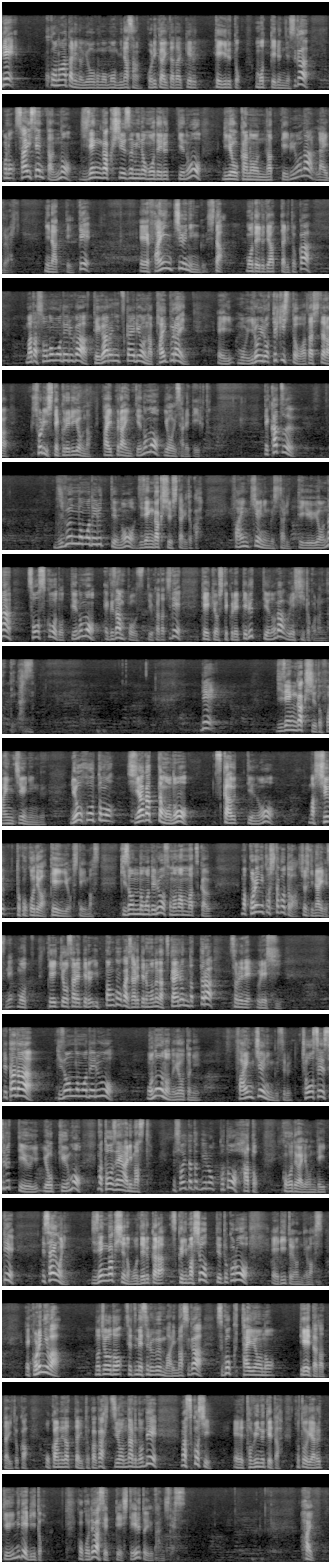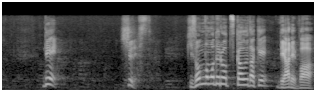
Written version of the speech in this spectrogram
でここの辺りの用語ももう皆さんご理解いただけていると思っているんですがこの最先端の事前学習済みのモデルっていうのを利用可能になっているようなライブラリになっていて、え、ファインチューニングしたモデルであったりとかまたそのモデルが手軽に使えるようなパイプラインえもういろいろテキストを渡したら処理してくれるようなパイプラインっていうのも用意されていると。でかつ自分のモデルっていうのを事前学習したりとかファインチューニングしたりっていうようなソースコードっていうのも examples っていう形で提供してくれてるっていうのが嬉しいところになっています。で事前学習とファインチューニング両方とも仕上がったものを使うっていうのを、まあ、主とここでは定義をしています。既存のモデルをそのまんま使うまあ、これに越したことは正直ないですね。もう提供されてる、一般公開されてるものが使えるんだったら、それで嬉しい。でただ、既存のモデルを各々の用途にファインチューニングする、調整するっていう要求も、まあ、当然ありますと。そういった時のことを派とここでは呼んでいて、最後に事前学習のモデルから作りましょうっていうところを、えー、リと呼んでます。これには後ほど説明する部分もありますが、すごく大量のデータだったりとか、お金だったりとかが必要になるので、まあ、少しえ飛び抜けたことをやるっていう意味でリとここでは設定しているという感じです。はい、で主です。既存のモデルを使うだけであれば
